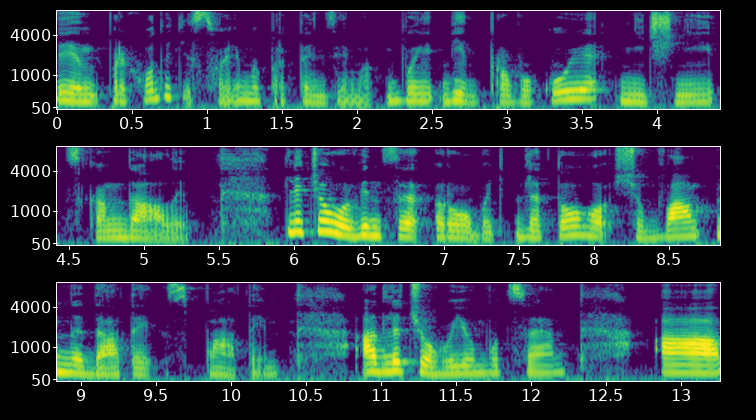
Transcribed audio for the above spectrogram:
він приходить із своїми претензіями. Він провокує нічні скандали. Для чого він це робить? Для того, щоб вам не дати спати. А для чого йому це? А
